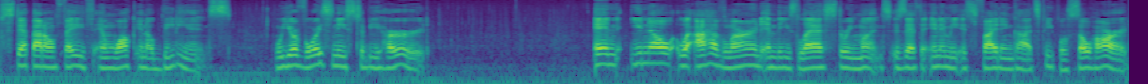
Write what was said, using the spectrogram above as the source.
step out on faith and walk in obedience. Well, your voice needs to be heard. And you know what I have learned in these last three months is that the enemy is fighting God's people so hard.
